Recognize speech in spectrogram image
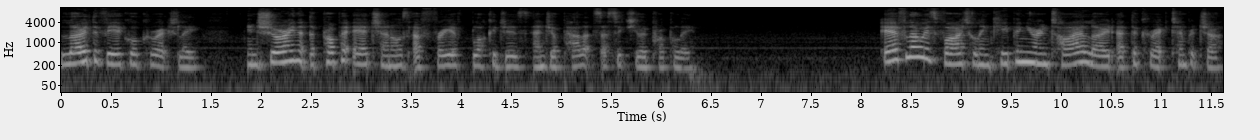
load the vehicle correctly, ensuring that the proper air channels are free of blockages and your pallets are secured properly. Airflow is vital in keeping your entire load at the correct temperature.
